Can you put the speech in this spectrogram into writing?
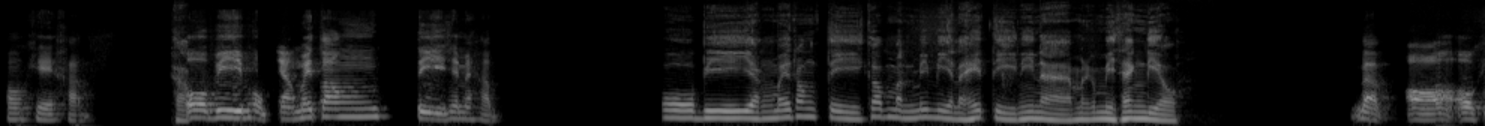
โอเคครับ ครับ OB ผมยังไม่ต้องตีใช่ไหมครับ? OB ยังไม่ต้องตี ก็มันไม่มีอะไรให้ตีนี่นา มันก็มีแท่งเดียว แบบ อ๋อ โอเค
